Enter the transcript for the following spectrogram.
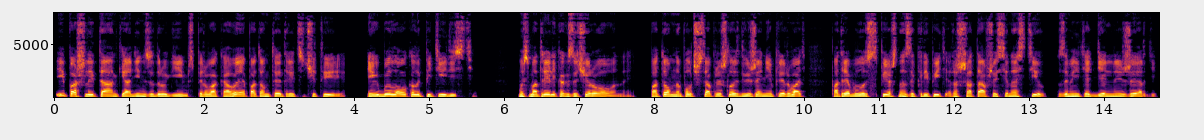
И пошли танки один за другим, сперва КВ, потом Т-34. Их было около пятидесяти. Мы смотрели как зачарованные. Потом на полчаса пришлось движение прервать, потребовалось спешно закрепить расшатавшийся настил, заменить отдельные жерди.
